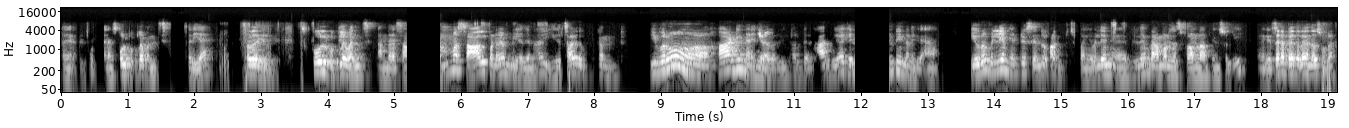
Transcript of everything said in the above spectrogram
இருக்கு. எனக்கு ஸ்கூல் புக்ல வந்துச்சு. சரியா? சொல்றது ஸ்கூல் புக்ல வந்துச்சு. அந்த செம்ம சால்வ் பண்ணவே முடியாது. ஏன்னா இவரும் ஹார்டின்னு நினைக்கிறேன் அவர். இன்னொரு பேர் ஹார்டியா ஹென்ரின்னு நினைக்கிறேன். இவரும் வில்லியம் ஹென்ரி சேர்ந்து படம் பிடிச்சிருப்பாங்க வில்லியம் வில்லியம் ராமானுஜஸ் ஃபார்ம்லா அப்படின்னு சொல்லி. எனக்கு எக்ஸாக்டா பேர்ல என்ன சொல்றேன்.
